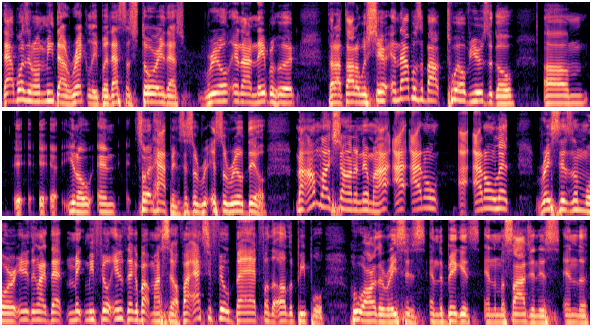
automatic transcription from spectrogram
That wasn't on me directly, but that's a story that's real in our neighborhood that I thought I would share. And that was about 12 years ago. Um, it, it, you know, and so it happens. It's a it's a real deal. Now I'm like Sean and Emma. I I, I don't I, don't let racism or anything like that make me feel anything about myself. I actually feel bad for the other people who are the racists and the bigots and the misogynists and the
